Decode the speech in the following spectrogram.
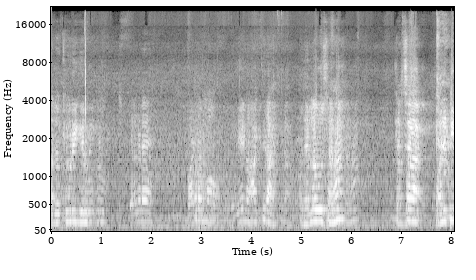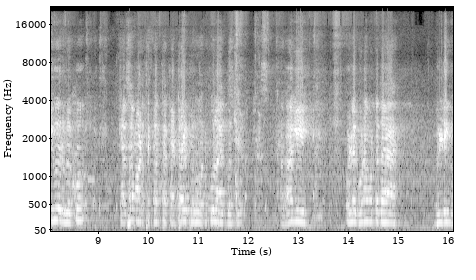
ಅದು ಕ್ಯೂರಿಂಗ್ ಇರಬೇಕು. ಕೆಳಗಡೆ ಬಾಟಮ್ ಏನು ಹಾಕ್ತೀರಾ? ಅದೆಲ್ಲವೂ ಸಹ ಕೆಲಸ ಕ್ವಾಲಿಟಿಗೂ ಇರಬೇಕು. ಕೆಲಸ ಮಾಡ್ತಕ್ಕಂಥ ಕಂಟ್ರಾಕ್ಟ್ರಿಗೂ ಅನುಕೂಲ ಆಗಬೇಕು. ಹಾಗಾಗಿ ಒಳ್ಳೆ ಗುಣಮಟ್ಟದ ಬಿಲ್ಡಿಂಗ್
